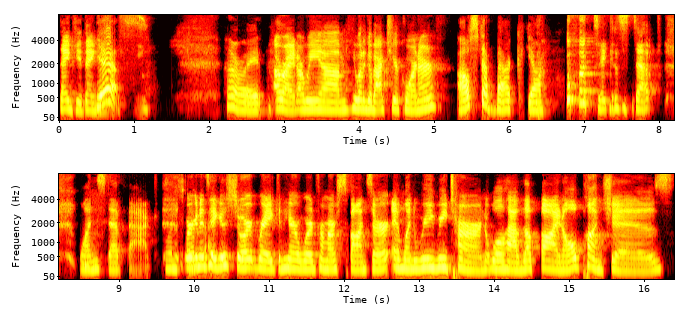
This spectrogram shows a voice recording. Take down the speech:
Thank you. Thank you. Yes. All right. All right. Are we um you want to go back to your corner? I'll step back. Yeah. take a step, one step back. One step We're going to take a short break and hear a word from our sponsor. And when we return, we'll have the final punches.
